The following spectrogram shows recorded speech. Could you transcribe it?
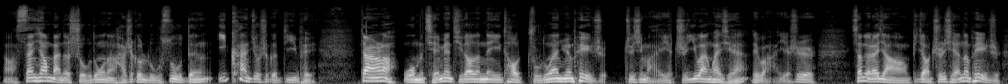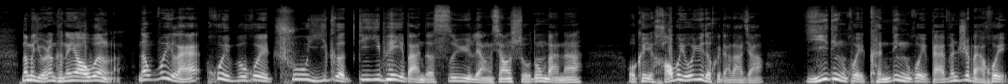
啊。三厢版的手动呢，还是个卤素灯，一看就是个低配。当然了，我们前面提到的那一套主动安全配置，最起码也值一万块钱，对吧？也是相对来讲比较值钱的配置。那么有人可能要问了，那未来会不会出一个低配版的思域两厢手动版呢？我可以毫不犹豫的回答大家，一定会，肯定会，百分之百会。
